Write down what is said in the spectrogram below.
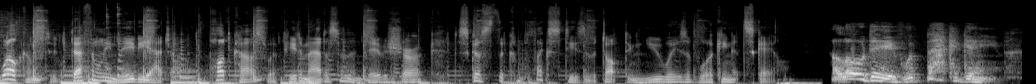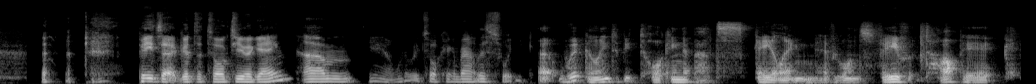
Welcome to Definitely Maybe Agile, the podcast where Peter Maddison and David Sharrock discuss the complexities of adopting new ways of working at scale. Hello, Dave. We're back again. Peter, good to talk to you again. Um, yeah, what are we talking about this week? Uh, we're going to be talking about scaling, everyone's favorite topic.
